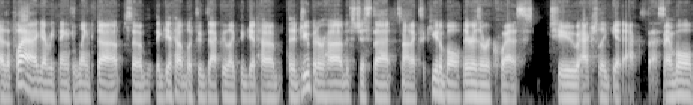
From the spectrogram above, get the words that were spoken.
as a flag, everything's linked up. So the GitHub looks exactly like the GitHub. The Jupyter Hub, it's just that it's not executable. There is a request to actually get access. And we'll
